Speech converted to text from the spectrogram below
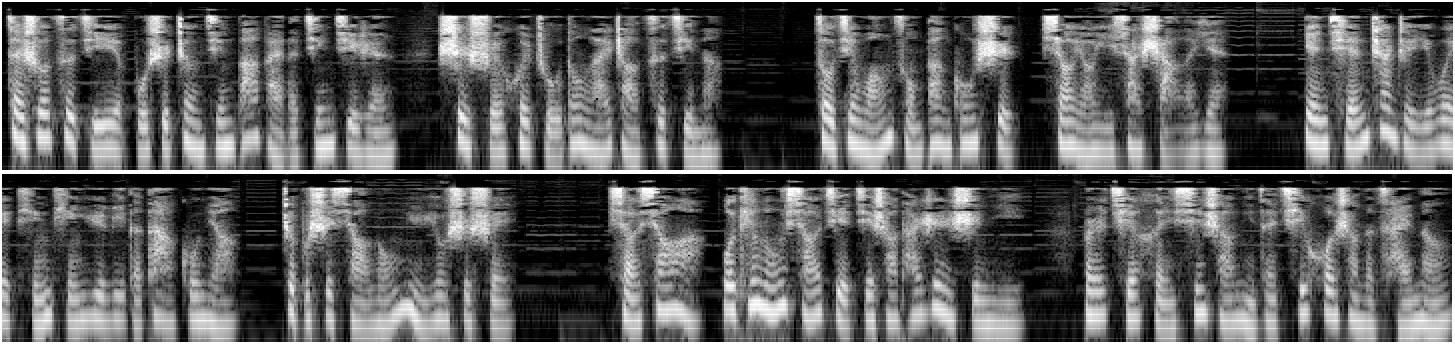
再说自己也不是正经八百的经纪人，是谁会主动来找自己呢？走进王总办公室，逍遥一下傻了眼，眼前站着一位亭亭玉立的大姑娘，这不是小龙女又是谁？小肖啊，我听龙小姐介绍，她认识你，而且很欣赏你在期货上的才能。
